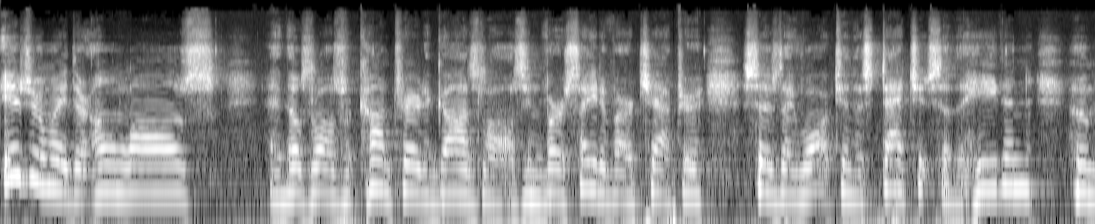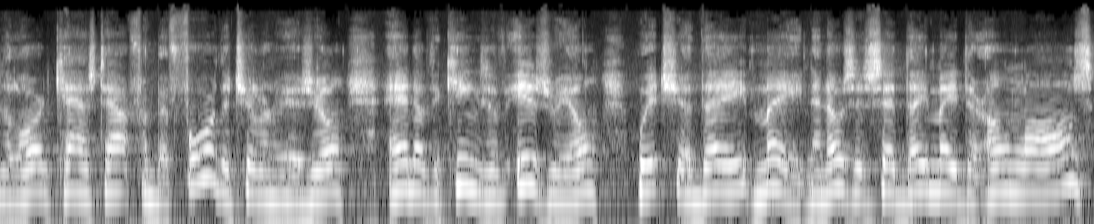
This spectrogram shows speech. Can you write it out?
Israel made their own laws and those laws were contrary to God's laws. In verse 8 of our chapter, says they walked in the statutes of the heathen, whom the Lord cast out from before the children of Israel, and of the kings of Israel, which they made. Now notice it said they made their own laws,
